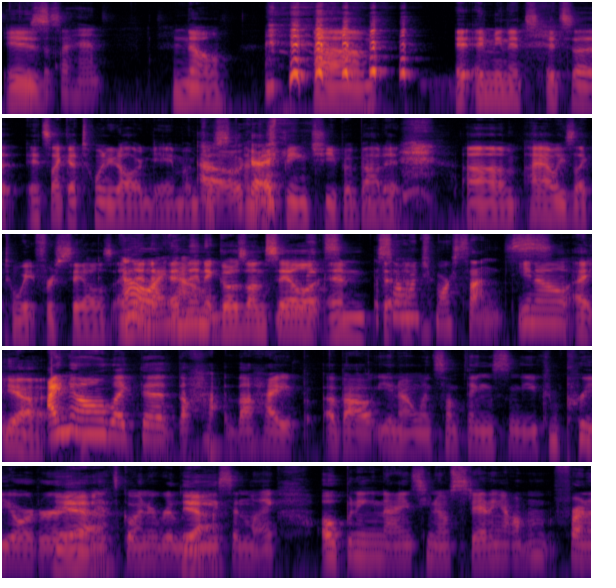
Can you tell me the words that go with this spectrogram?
Is is this a hint? no. Um, I I mean, it's it's a it's like a twenty dollar game. I'm just Oh, I'm just being cheap about it. Um, I always like to wait for sales, and Oh, then I and then it goes on sale, and so much more sense. you know, uh, yeah, I know, like the the the hype about you know when something's you can pre-order it Yeah. and it's going to release Yeah. Mm-hmm. and like opening nights, you know, standing out in front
